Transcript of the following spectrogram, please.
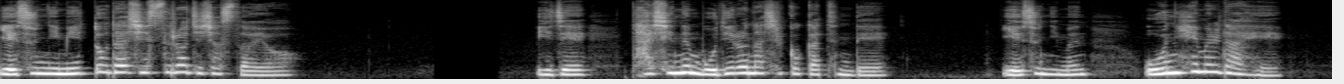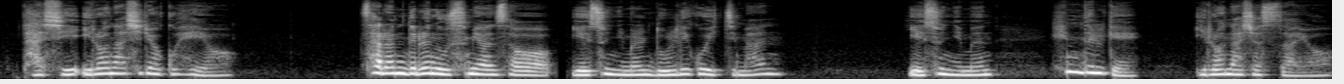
예수님이 또다시 쓰러지셨어요. 이제 다시는 못 일어나실 것 같은데 예수님은 온 힘을 다해 다시 일어나시려고 해요. 사람들은 웃으면서 예수님을 놀리고 있지만 예수님은 힘들게 일어나셨어요.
